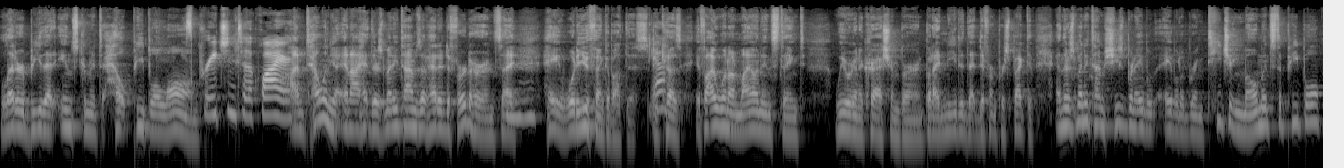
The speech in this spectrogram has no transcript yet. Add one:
Let her be that instrument to help people along. Preaching to the choir. I'm telling you, and I there's many times I've had to defer to her and say, "Hey, what do you think about this?" Mm-hmm. Yeah. Because if I went on my own instinct, we were going to crash and burn. But I needed that different perspective. And there's many times she's been able able to bring teaching moments to people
